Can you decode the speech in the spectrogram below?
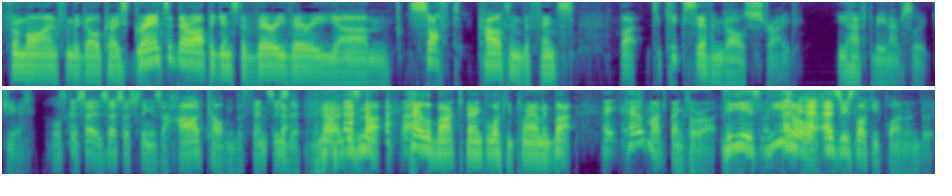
for mine from the Gold Coast. Granted, they're up against a very, very um, soft Carlton defence, but to kick seven goals straight, you have to be an absolute jet. I was going to say, there's no such thing as a hard Carlton defence, is no, there? no, there's not. Caleb Marchbank, Lachie Plowman, but Hey, Caleb Marchbank's all right. he is. He's and, all right. As is Lachie Plowman, but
